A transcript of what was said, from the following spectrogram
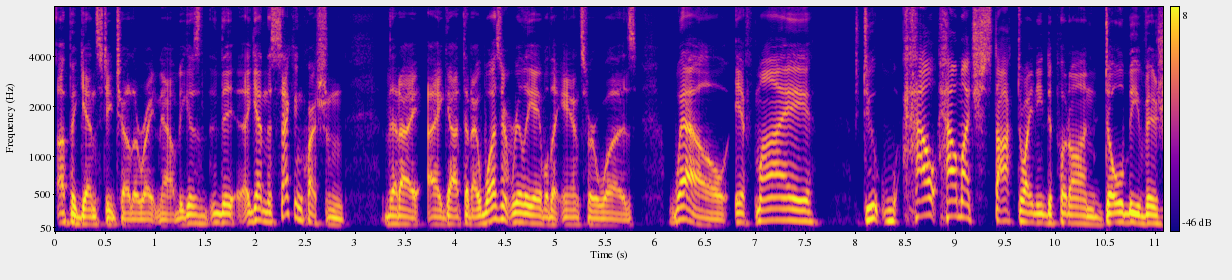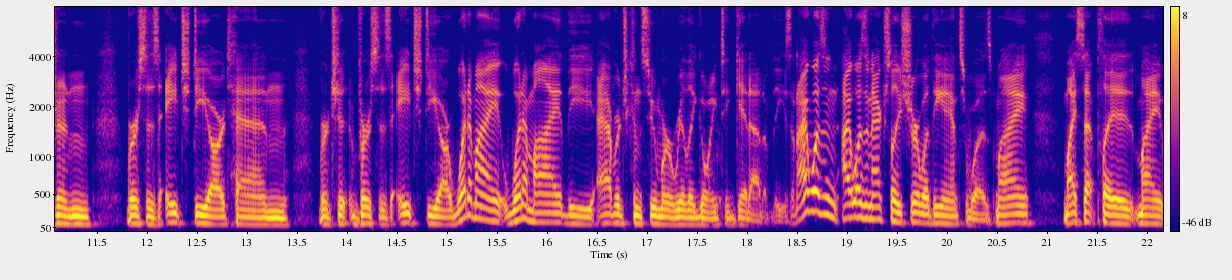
up against each other right now. Because the, again the second question that I, I got that I wasn't really able to answer was well if my do how how much stock do I need to put on Dolby Vision versus HDR10 versus HDR? What am I what am I the average consumer really going to get out of these? And I wasn't I wasn't actually sure what the answer was. My my set plays my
